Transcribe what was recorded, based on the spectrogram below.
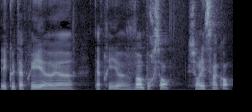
et que tu as pris, as pris 20% sur les 5 ans,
